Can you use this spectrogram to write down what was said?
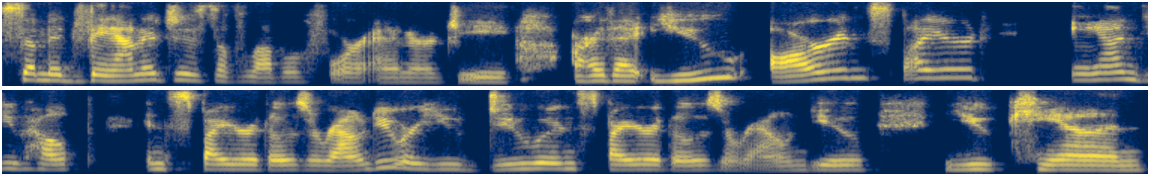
Some advantages of level four energy are that you are inspired and you help inspire those around you, or you do inspire those around you. You can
